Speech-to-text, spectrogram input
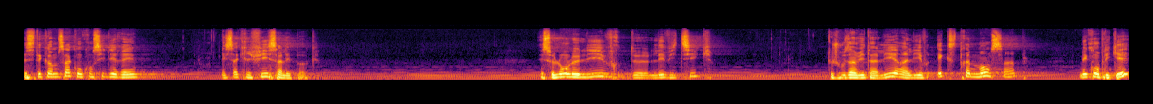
Et c'était comme ça qu'on considérait les sacrifices à l'époque. Et selon le livre de Lévitique, que je vous invite à lire, un livre extrêmement simple, mais compliqué,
